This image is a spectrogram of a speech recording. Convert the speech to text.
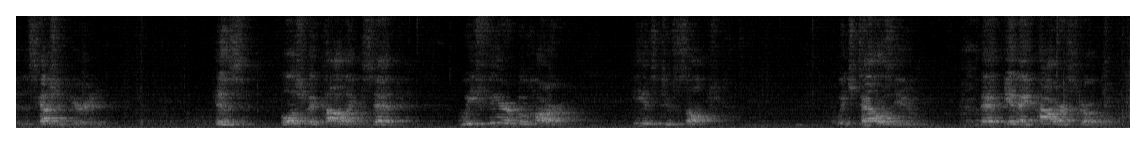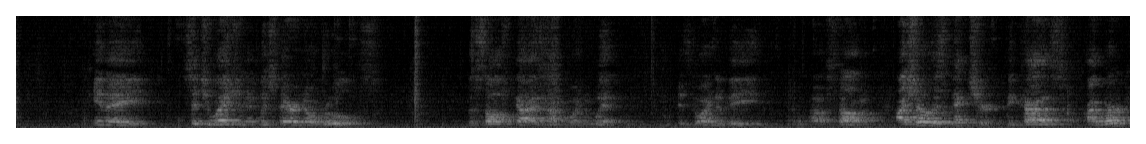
the discussion period. His Bolshevik colleagues said, we fear Bukhar. He is too soft, which tells you that in a power struggle, in a situation in which there are no rules, the soft guy is not going to win. It's going to be uh, Stalin. I show this picture because I work,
